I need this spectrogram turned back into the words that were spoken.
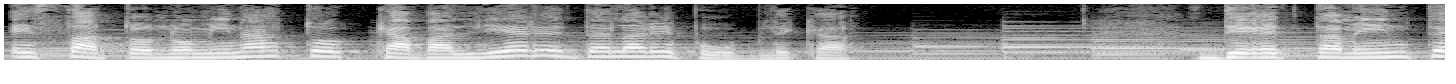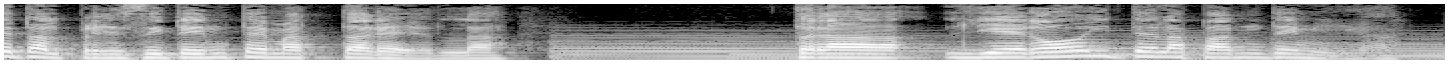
è stato nominato Cavaliere della Repubblica, direttamente dal presidente Mattarella, tra gli eroi della pandemia.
